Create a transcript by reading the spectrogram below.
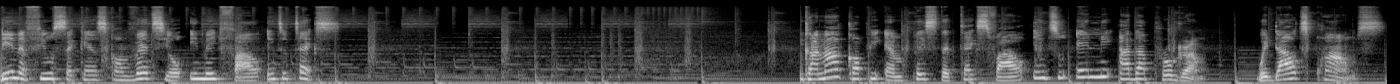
In a few seconds convert your image file into text. You can now copy and paste the text file into any other program without qualms.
